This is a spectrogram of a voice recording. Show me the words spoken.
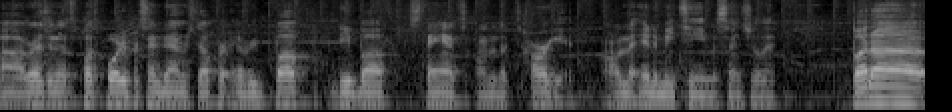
Uh, resonance plus 40% damage dealt for every buff, debuff, stance on the target, on the enemy team, essentially. But uh,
